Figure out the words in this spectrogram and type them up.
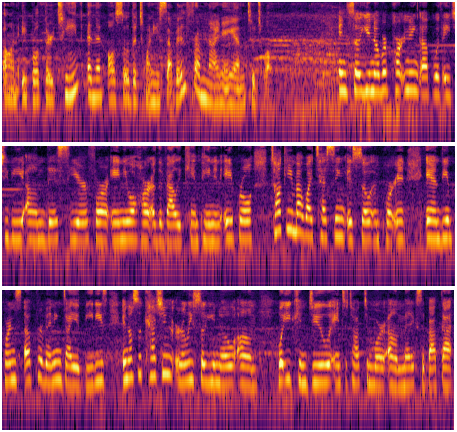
on April 13th, and then also the 27th from 9 a.m. to 12. And so, you know, we're partnering up with HEB um, this year for our annual Heart of the Valley campaign in April, talking about why testing is so important and the importance of preventing diabetes and also catching early so you know um, what you can do and to talk to more um, medics about that.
